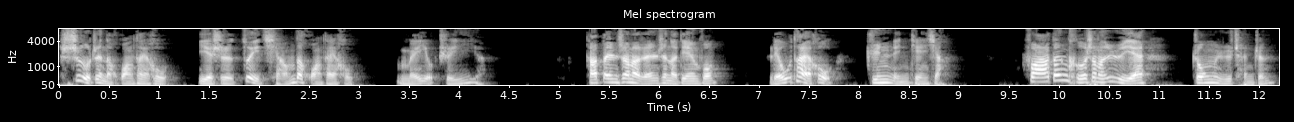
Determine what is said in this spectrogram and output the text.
摄政的皇太后，也是最强的皇太后，没有之一啊！她登上了人生的巅峰，刘太后君临天下，法灯和尚的预言终于成真。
